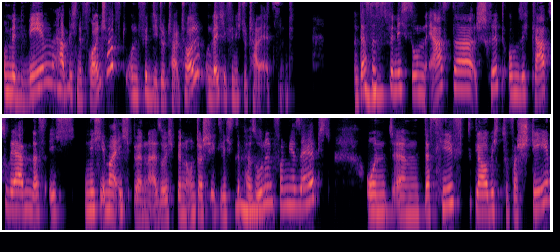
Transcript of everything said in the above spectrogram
und mit wem habe ich eine Freundschaft und finde die total toll und welche finde ich total ätzend. Und das mhm. ist, finde ich, so ein erster Schritt, um sich klar zu werden, dass ich nicht immer ich bin. Also ich bin unterschiedlichste mhm. Personen von mir selbst. Und ähm, das hilft, glaube ich, zu verstehen,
